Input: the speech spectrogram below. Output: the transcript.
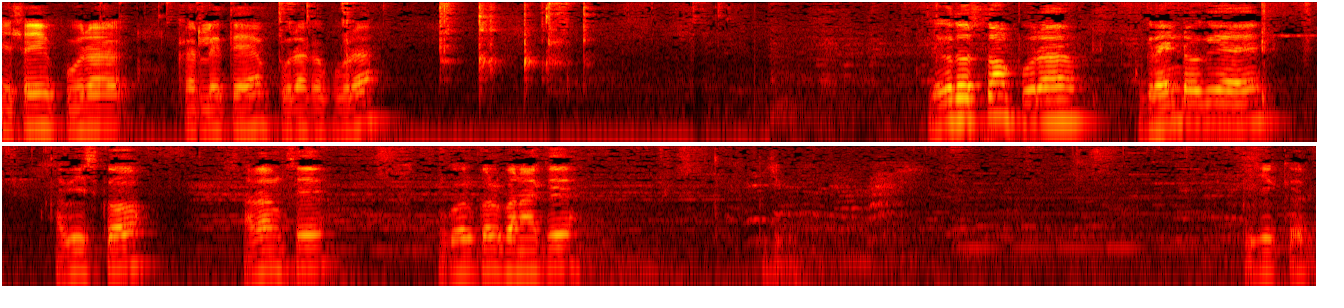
ऐसे ही पूरा कर लेते हैं, पूरा का पूरा। देखो दोस्तों, पूरा ग्राइंड हो गया है। अभी इसको आराम से गोल गोल बना के पीछे कर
